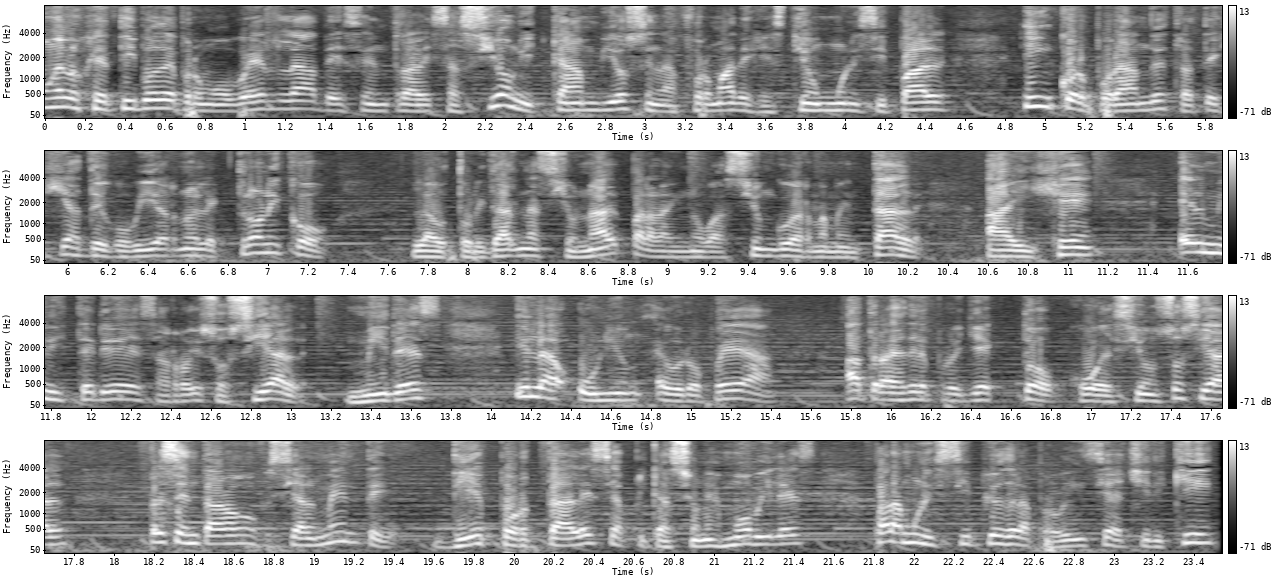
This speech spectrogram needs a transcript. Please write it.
con el objetivo de promover la descentralización y cambios en la forma de gestión municipal, incorporando estrategias de gobierno electrónico, la Autoridad Nacional para la Innovación Gubernamental, AIG, el Ministerio de Desarrollo Social, MIDES, y la Unión Europea, a través del proyecto Cohesión Social, presentaron oficialmente 10 portales y aplicaciones móviles para municipios de la provincia de Chiriquí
